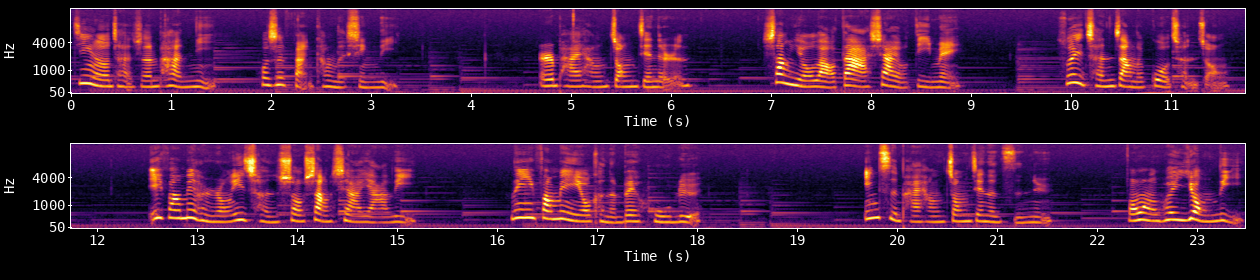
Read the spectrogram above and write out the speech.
进而产生叛逆或是反抗的心理。而排行中间的人，上有老大，下有弟妹。所以成长的过程中，一方面很容易承受上下压力，另一方面也有可能被忽略。因此排行中间的子女，往往会用力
